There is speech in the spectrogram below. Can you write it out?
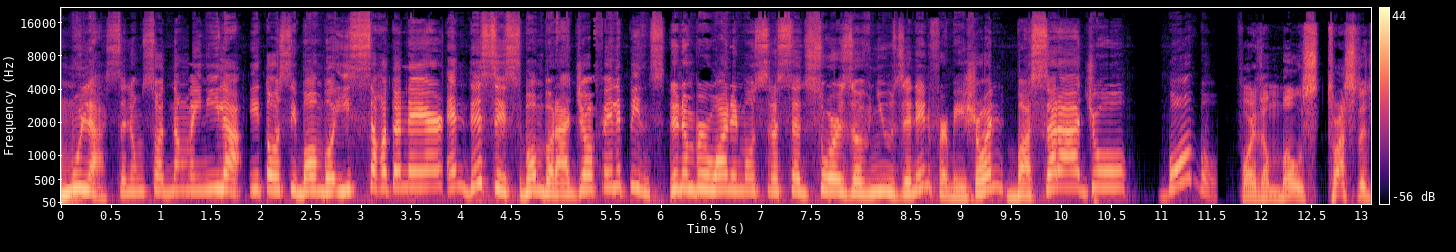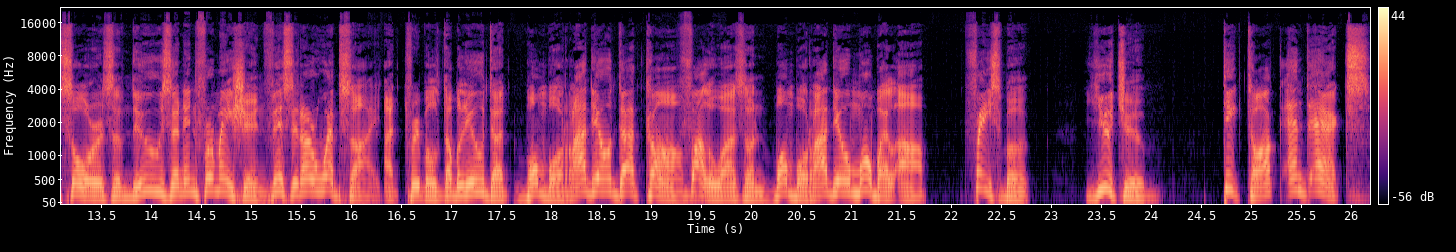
Mula sa lungsod ng Maynila, ito si Bombo East sa Cotoner and this is Bombo Radio Philippines, the number one and most trusted source of news and information. Basta Radio, Bombo! For the most trusted source of news and information, visit our website at www.bomboradio.com. Follow us on Bombo Radio mobile app, Facebook, YouTube, TikTok, and X,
